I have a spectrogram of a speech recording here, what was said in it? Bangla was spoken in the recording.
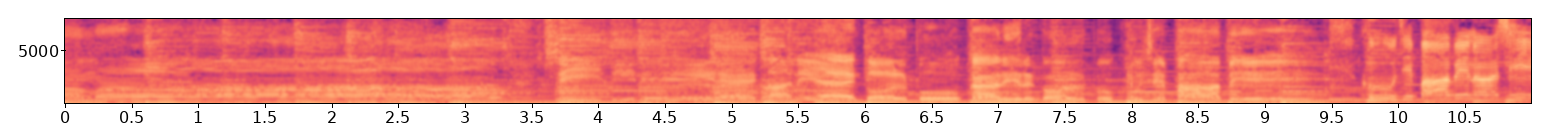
আমার। সেই দিনের এক গানে এক গল্প খুঁজে পাবে। খুঁজে পাবে না সেই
